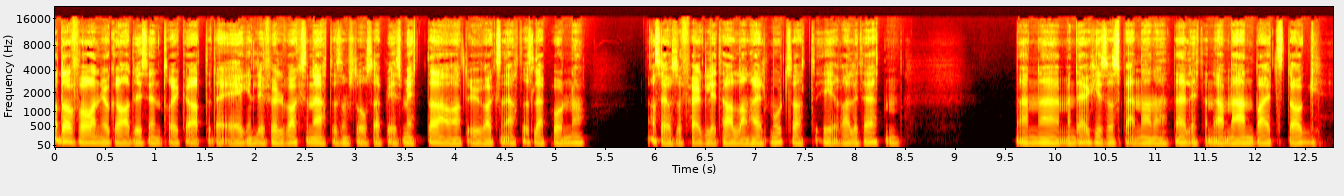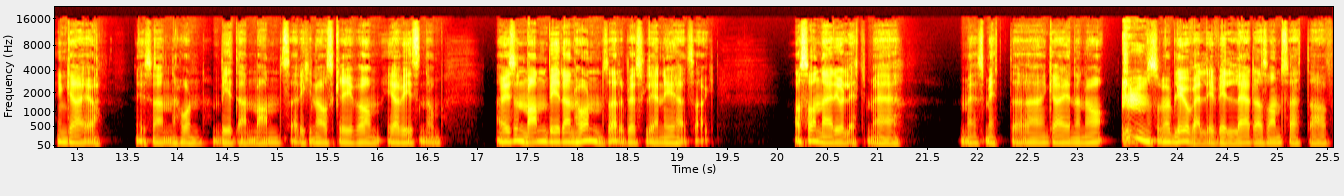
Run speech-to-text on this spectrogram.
Og da får en jo gradvis inntrykk av at det er egentlig fullvaksinerte som stort sett blir smitta, og at uvaksinerte slipper unna. Altså er jo selvfølgelig tallene helt motsatt i realiteten, men, eh, men, det er jo ikke så spennende. Det er litt den der man bites dog-greia. Hvis en hund biter en mann, så er det ikke noe å skrive om i avisen om. Men hvis en mann biter en hund, så er det plutselig en nyhetssak. Og sånn er det jo litt med, med smittegreiene nå, så vi blir jo veldig villeda sånn sett av,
